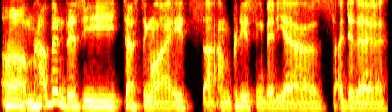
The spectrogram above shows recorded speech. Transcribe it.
Um, have been busy testing lights. I'm producing videos. I did a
